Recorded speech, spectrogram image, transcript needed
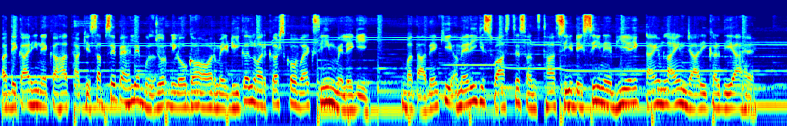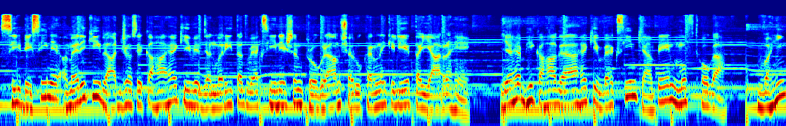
अधिकारी ने कहा था कि सबसे पहले बुज़ुर्ग लोगों और मेडिकल वर्कर्स को वैक्सीन मिलेगी। बता दें कि अमेरिकी स्वास्थ्य संस्था सीडीसी ने भी एक टाइमलाइन जारी कर दिया है। सीडीसी ने अमेरिकी राज्यों से कहा है कि वे जनवरी तक वैक्सीनेशन प्रोग्राम शुरू करने के लिए तैयार रहें। यह भी कहा गया है कि वैक्सीन कैंपेन मुफ़्त होगा। वहीं,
